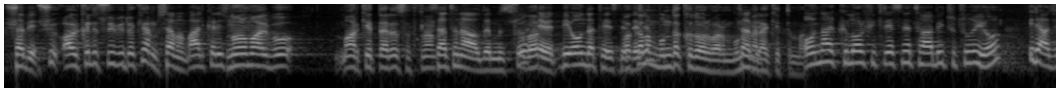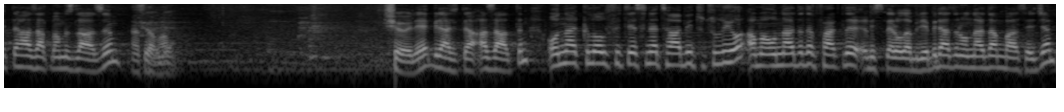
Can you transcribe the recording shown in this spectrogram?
Şu, Tabii. Şu alkali suyu bir döker misin? Tamam alkali su Normal bu marketlerde satılan. satın aldığımız su. Sular. Evet bir onu da test edelim. Bakalım bunda klor var mı? Bunu Tabii. merak ettim bak. Onlar klor filtresine tabi tutuluyor. Birazcık daha azaltmamız lazım. Ha, Şöyle. tamam. Şöyle birazcık daha azalttım. Onlar klor filtresine tabi tutuluyor ama onlarda da farklı riskler olabiliyor. Birazdan onlardan bahsedeceğim.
